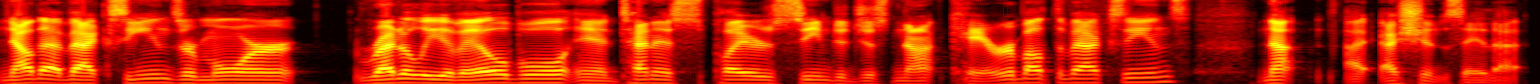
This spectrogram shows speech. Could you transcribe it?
now that vaccines are more readily available and tennis players seem to just not care about the vaccines, not I, I shouldn't say that.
